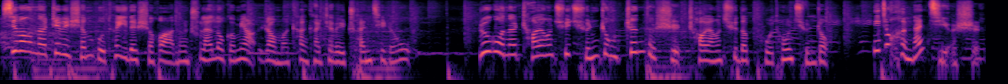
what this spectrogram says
希望呢，这位神捕退役的时候啊，能出来露个面，让我们看看这位传奇人物。如果呢，朝阳区群众真的是朝阳区的普通群众，你就很难解释。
